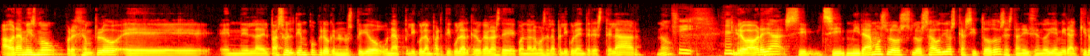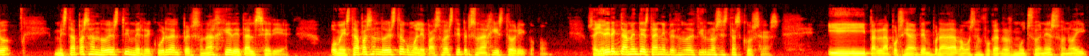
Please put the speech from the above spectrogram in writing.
ahora mismo, por ejemplo, eh, en la del paso del tiempo, creo que no nos pidió una película en particular. Creo que hablas de cuando hablamos de la película Interestelar, ¿no? Sí. Pero ahora ya, si, si miramos los, los, audios, casi todos están diciendo, oye, mira, quiero. Me está pasando esto y me recuerda al personaje de tal serie. O me está pasando esto como le pasó a este personaje histórico. O sea, ya directamente están empezando a decirnos estas cosas. Y para la próxima temporada vamos a enfocarnos mucho en eso, ¿no? Y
